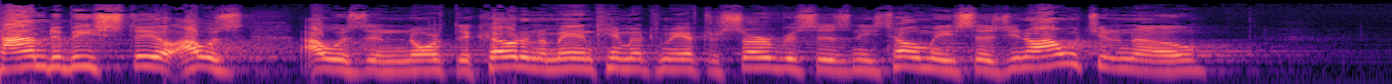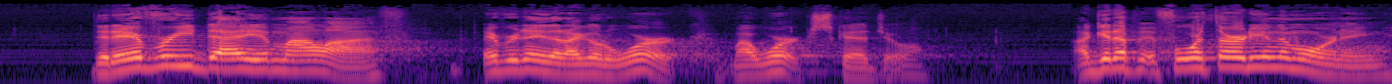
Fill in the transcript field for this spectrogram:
Time to be still. I was, I was in North Dakota, and a man came up to me after services, and he told me, he says, You know, I want you to know that every day of my life, every day that I go to work, my work schedule. I get up at 4:30 in the morning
